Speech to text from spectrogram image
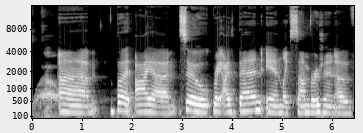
Wow. Um, but I um so right, I've been in like some version of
